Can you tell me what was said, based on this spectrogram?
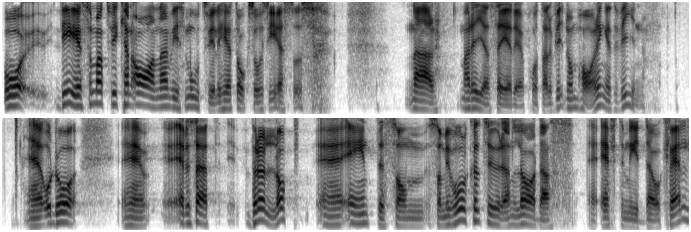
Och Det är som att vi kan ana en viss motvillighet också hos Jesus. När Maria säger det de har inget vin. Eh, och då Eh, är det så att bröllop eh, är inte som, som i vår kultur en lördags eh, eftermiddag och kväll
